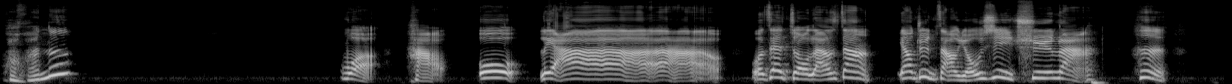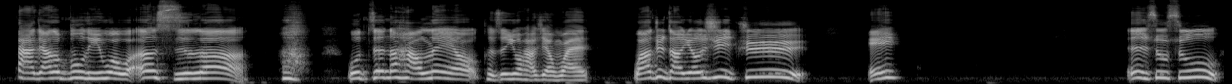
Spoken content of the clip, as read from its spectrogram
华华呢？我好无聊，我在走廊上要去找游戏区啦。哼，大家都不理我，我饿死了啊！我真的好累哦，可是又好想玩。我要去找游戏区。哎，嗯，叔叔，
